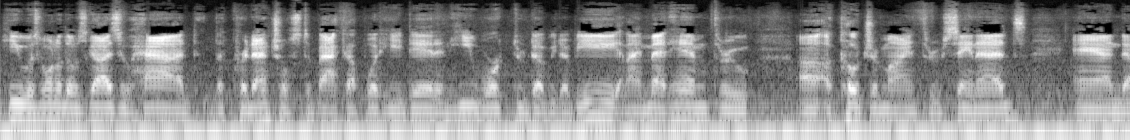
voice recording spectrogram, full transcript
he was one of those guys who had the credentials to back up what he did, and he worked through WWE, and I met him through uh, a coach of mine through St. Ed's. And uh,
